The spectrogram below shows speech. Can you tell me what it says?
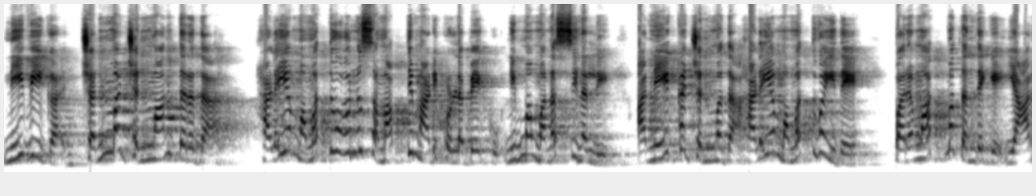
ನೀವೀಗ ಜನ್ಮ ಜನ್ಮಾಂತರದ ಹಳೆಯ ಮಮತ್ವವನ್ನು ಸಮಾಪ್ತಿ ಮಾಡಿಕೊಳ್ಳಬೇಕು. ನಿಮ್ಮ ಮನಸ್ಸಿನಲ್ಲಿ ಅನೇಕ ಜನ್ಮದ ಹಳೆಯ ಮಮತ್ವ ಇದೆ. ಪರಮಾತ್ಮ ತಂದೆಗೆ ಯಾರ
